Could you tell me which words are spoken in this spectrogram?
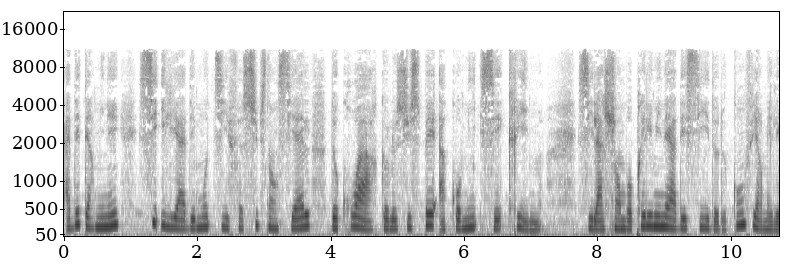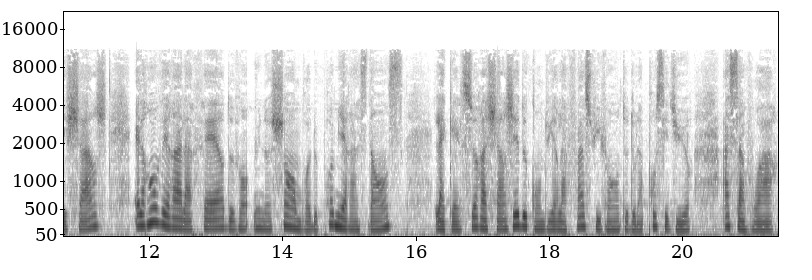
à déterminer s'il y a des motifs substantiels de croire que le suspect a commis ces crimes. Si la chambre préliminaire décide de confirmer les charges, elle renverra l'affaire devant une chambre de première instance laquelle sera chargée de conduire la phase suivante de la procédure, à savoir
